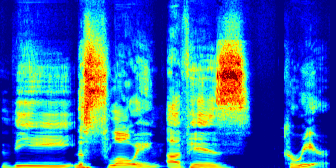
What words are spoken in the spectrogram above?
the the slowing of his career.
